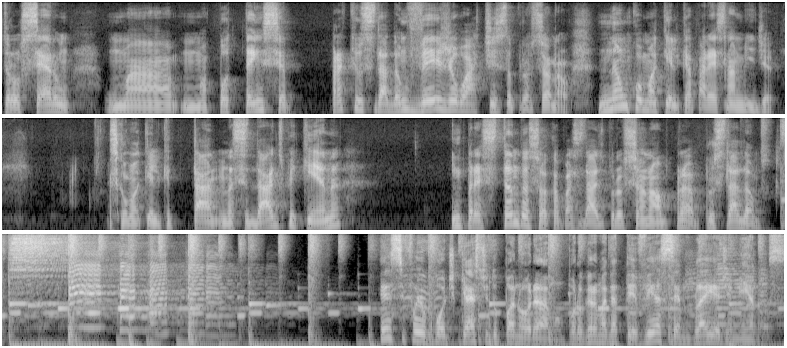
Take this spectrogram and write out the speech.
trouxeram uma, uma potência para que o cidadão veja o artista profissional, não como aquele que aparece na mídia, mas como aquele que está na cidade pequena emprestando a sua capacidade profissional para o cidadão. Esse foi o podcast do Panorama, um programa da TV Assembleia de Minas.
